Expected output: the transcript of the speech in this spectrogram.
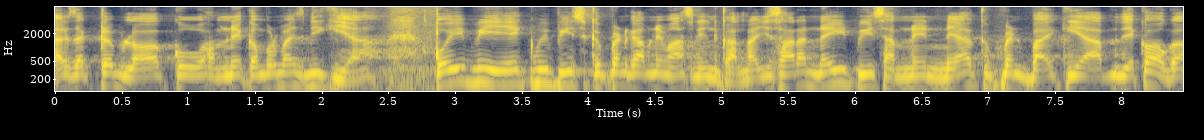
एग्जेक्टिव ब्लॉक को हमने कंप्रोमाइज़ नहीं किया। कोई भी एक भी पीस इक्विपमेंट का हमने वहाँ से नहीं निकालना ये सारा नई पीस हमने, नया इक्विपमेंट बाय किया, आपने देखा होगा।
